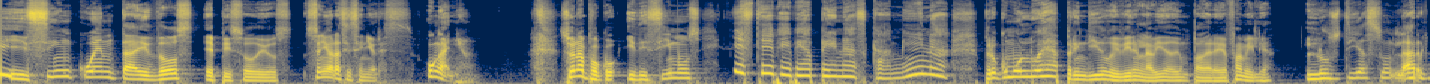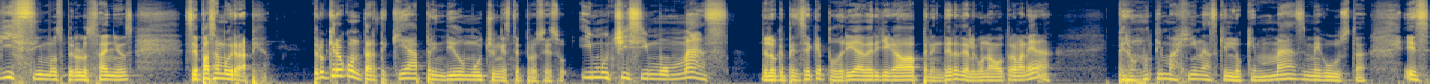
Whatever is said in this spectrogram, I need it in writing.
Uy, 52 episodios. Señoras y señores, un año. Suena poco y decimos, este bebé apenas camina. Pero como lo he aprendido a vivir en la vida de un padre de familia, los días son larguísimos, pero los años se pasan muy rápido. Pero quiero contarte que he aprendido mucho en este proceso y muchísimo más de lo que pensé que podría haber llegado a aprender de alguna otra manera. Pero no te imaginas que lo que más me gusta es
